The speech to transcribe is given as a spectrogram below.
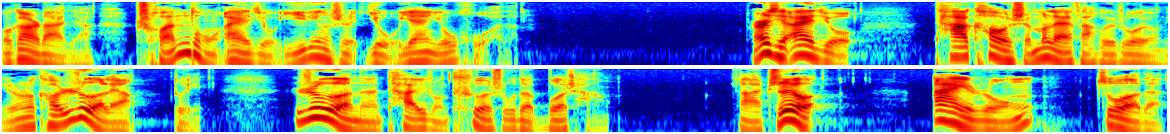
我告诉大家，传统艾灸一定是有烟有火的，而且艾灸。它靠什么来发挥作用？有人说靠热量，对，热呢，它有一种特殊的波长，啊，只有艾绒做的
